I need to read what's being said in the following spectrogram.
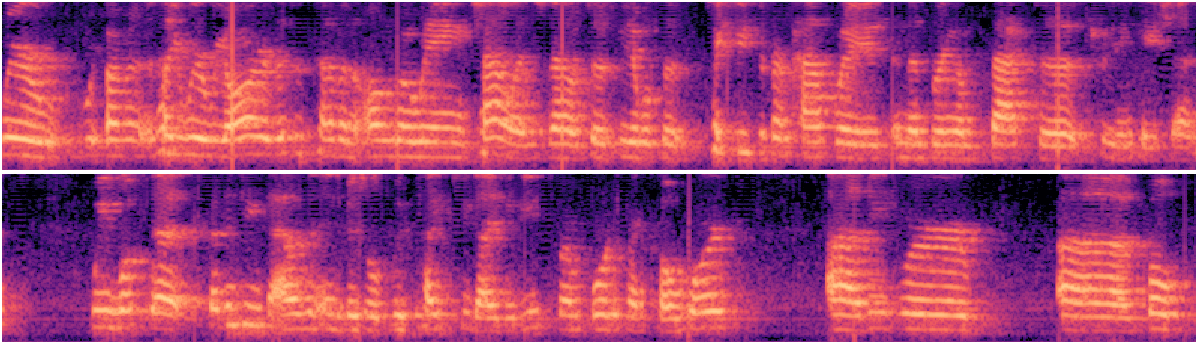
where I'm going to tell you where we are. This is kind of an ongoing challenge now to be able to take these different pathways and then bring them back to treating patients. We looked at 17,000 individuals with type 2 diabetes from four different cohorts. Uh, these were uh, both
